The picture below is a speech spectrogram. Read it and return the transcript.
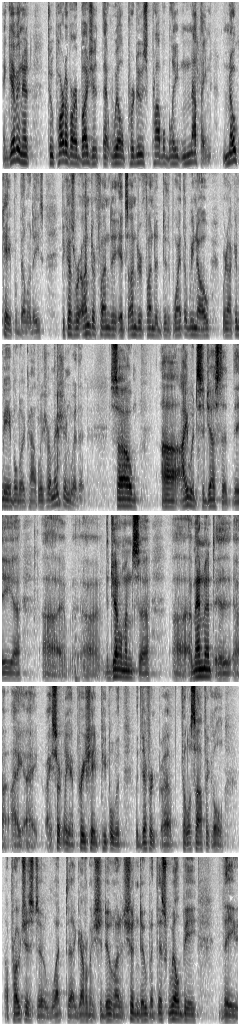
and giving it to part of our budget that will produce probably nothing no capabilities because we're underfunded. It's underfunded to the point that we know we're not going to be able to accomplish our mission with it. So uh, I would suggest that the uh, uh, uh the gentleman's uh, uh, amendment. I, I, I, certainly appreciate people with with different philosophical approaches to what government should do and what it shouldn't do, but this will be the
